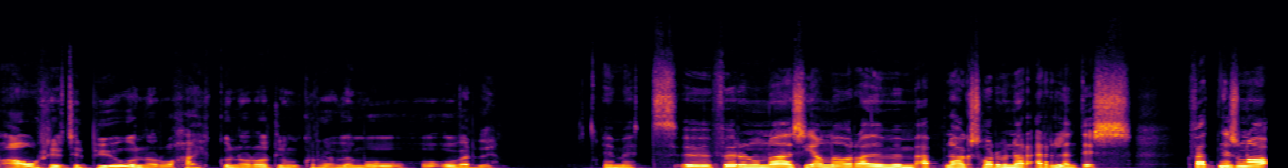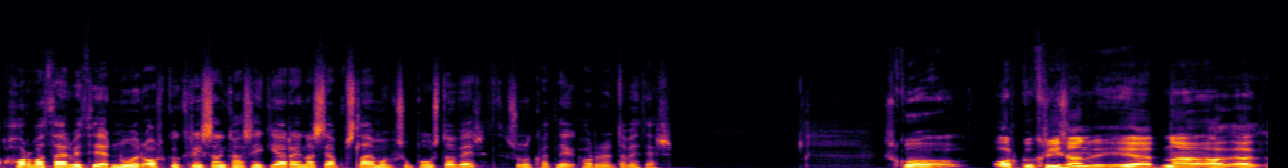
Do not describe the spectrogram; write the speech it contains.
áhrif til bjögunar og hækkunar og öllum kröfum og, og, og verði. Einmitt, uh, fyrir núna þessi annað og ræðum um efnahagshorfinar Erlendis. Hvernig svona horfa þær við þér? Nú er orkukrísan kannski ekki að reyna að slæma svo búst á virð, svona hvernig horfur þetta við þér? Sko, orkukrísan hérna, að, að,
